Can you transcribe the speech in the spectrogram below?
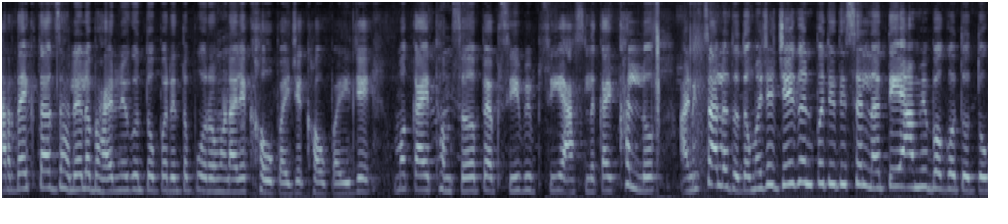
अर्धा एक तास झालेला बाहेर निघून तोपर्यंत पोरं म्हणाले खाऊ पाहिजे खाऊ पाहिजे. मग काय थम्सअप पेप्सी बिप्सी असलं काय खाल्लो आणि चालत होतं. म्हणजे जे गणपती दिसेल ना ते आम्ही बघत होतो.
